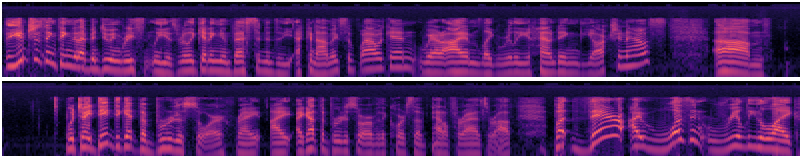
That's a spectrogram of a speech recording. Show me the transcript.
the interesting thing that I've been doing recently is really getting invested into the economics of WoW again, where I am like really hounding the auction house. Um, which I did to get the Brutosaur, right? I, I got the Brutosaur over the course of Battle for Azeroth. But there I wasn't really like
